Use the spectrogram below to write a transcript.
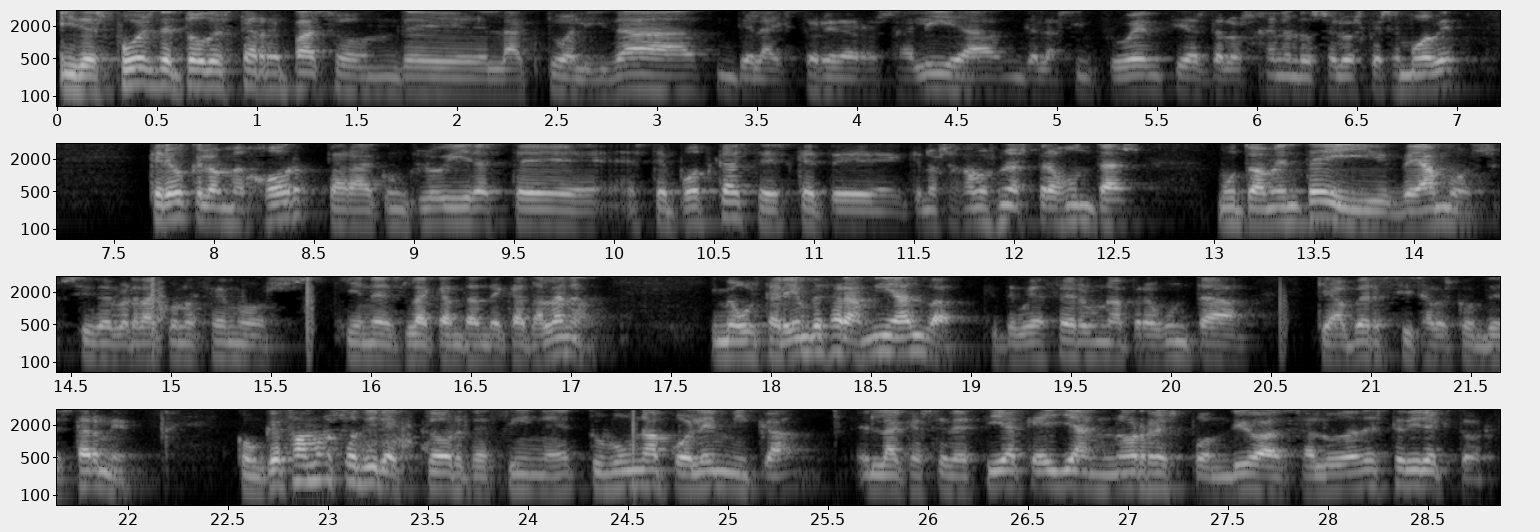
Y después de todo este repaso de la actualidad, de la historia de Rosalía, de las influencias, de los géneros en los que se mueve, creo que lo mejor para concluir este, este podcast es que, te, que nos hagamos unas preguntas mutuamente y veamos si de verdad conocemos quién es la cantante catalana. Y me gustaría empezar a mí, Alba, que te voy a hacer una pregunta que a ver si sabes contestarme. ¿Con qué famoso director de cine tuvo una polémica en la que se decía que ella no respondió al saludo de este director?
